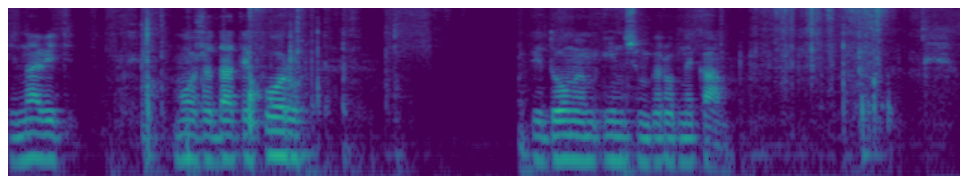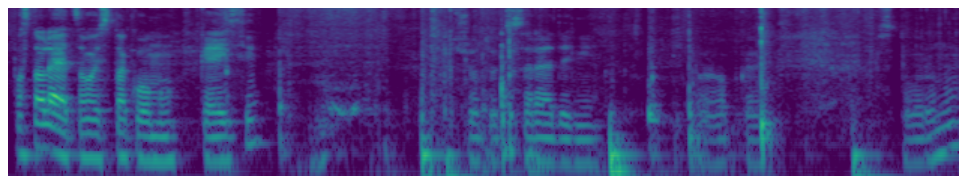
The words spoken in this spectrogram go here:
І навіть може дати фору відомим іншим виробникам. Поставляється ось в такому кейсі. Що тут всередині коробкою в сторону.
